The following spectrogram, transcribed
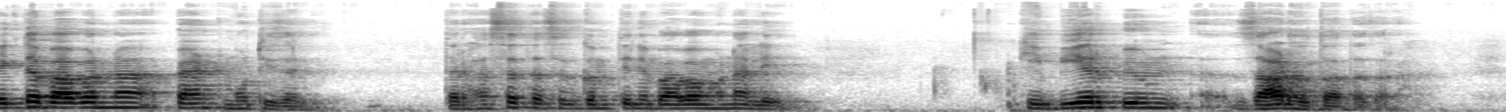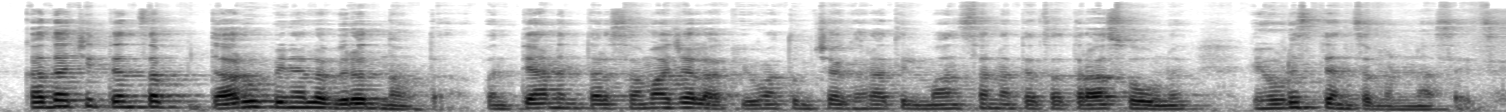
एकदा बाबांना पॅन्ट मोठी झाली. तर हसत हसत गमतीने बाबा म्हणाले की बियर पिऊन जाड होतो आता जरा. कदाचित त्यांचा दारू पिण्याला विरोध नव्हता पण त्यानंतर समाजाला किंवा तुमच्या घरातील माणसांना त्याचा त्रास होऊ नये एवढंच त्यांचं म्हणणं असायचं.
